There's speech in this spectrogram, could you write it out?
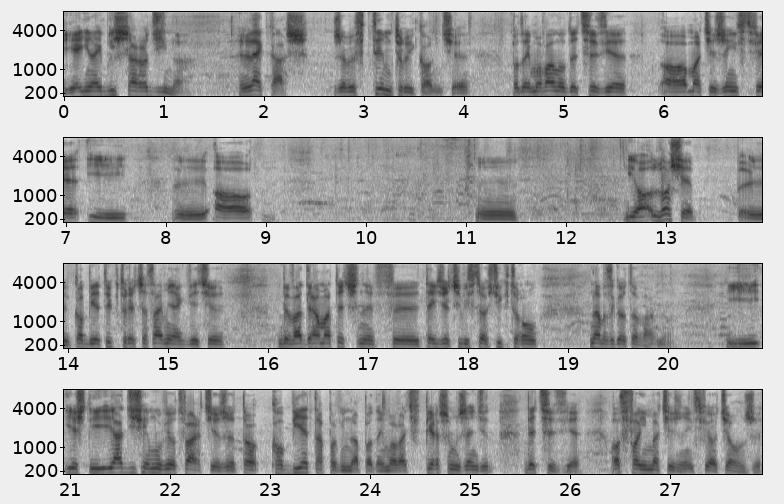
jej najbliższa rodzina, lekarz, żeby w tym trójkącie podejmowano decyzję o macierzyństwie i y, o, y, i o losie y, kobiety, który czasami, jak wiecie, bywa dramatyczny w tej rzeczywistości, którą nam zgotowano. I jeśli ja dzisiaj mówię otwarcie, że to kobieta powinna podejmować w pierwszym rzędzie decyzję o swoim macierzyństwie, o ciąży,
